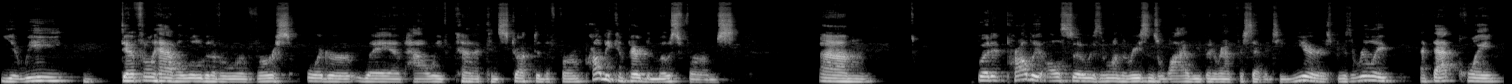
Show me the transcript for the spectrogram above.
Yeah, we definitely have a little bit of a reverse order way of how we've kind of constructed the firm, probably compared to most firms. Um, but it probably also is one of the reasons why we've been around for 17 years because really at that point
